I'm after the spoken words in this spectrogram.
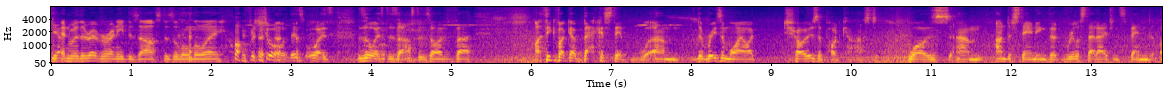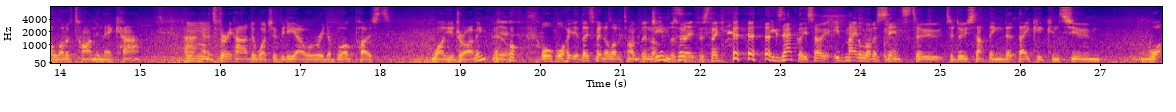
Yep. and were there ever any disasters along the way? oh, for sure. There's always there's always disasters. I've uh, I think if I go back a step, um, the reason why I chose a podcast was um, understanding that real estate agents spend a lot of time in their car, uh, and it's very hard to watch a video or read a blog post while you're driving, Yeah. or while you, they spend a lot of time Probably at the gym the too. safest thing. exactly. So it made a lot of sense to to do something that they could consume what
